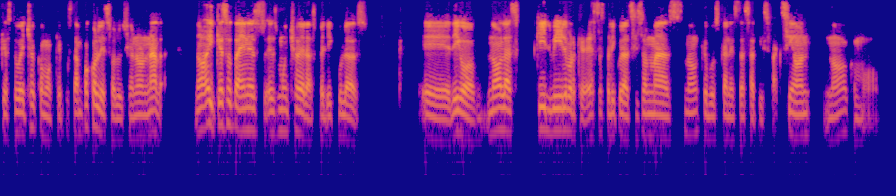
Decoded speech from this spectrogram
que estuvo hecho como que pues tampoco le solucionó nada. ¿no? Y que eso también es, es mucho de las películas, eh, digo, no las Kill Bill, porque estas películas sí son más, ¿no? Que buscan esta satisfacción, ¿no? Como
